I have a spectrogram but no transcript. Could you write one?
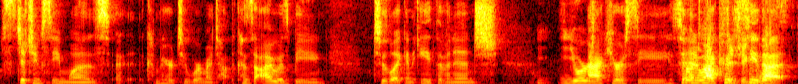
stitching seam was uh, compared to where my top because I was being to like an eighth of an inch your accuracy. So anyway, I could stitching see that.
